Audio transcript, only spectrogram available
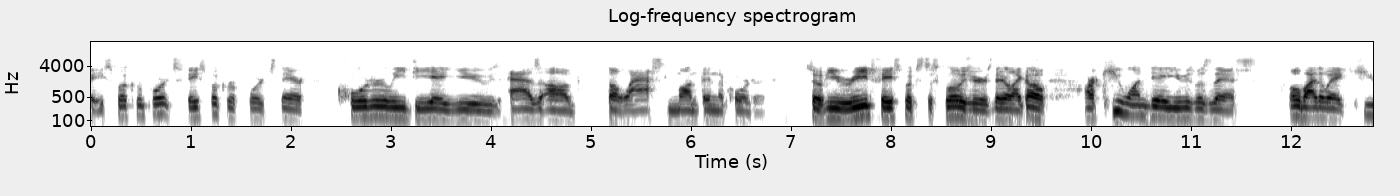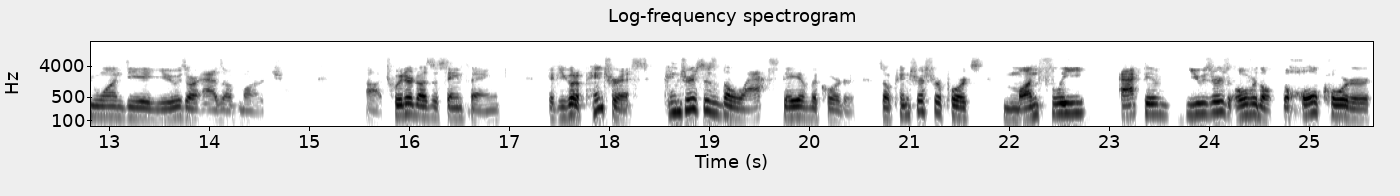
Facebook reports, Facebook reports their quarterly DAUs as of the last month in the quarter. So if you read Facebook's disclosures, they're like, oh, our Q1 DAUs was this. Oh, by the way, Q1 DAUs are as of March. Uh, Twitter does the same thing. If you go to Pinterest, Pinterest is the last day of the quarter. So Pinterest reports monthly active users over the, the whole quarter.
